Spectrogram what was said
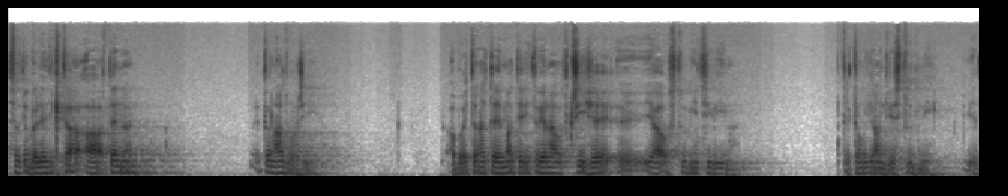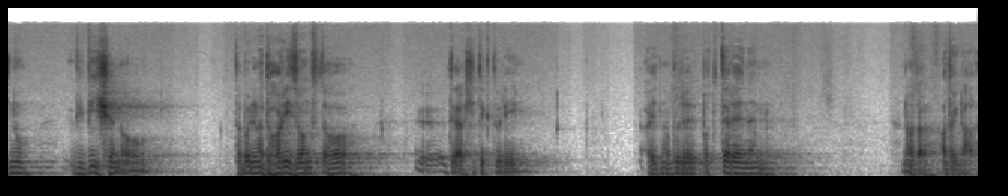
svatého Benedikta a ten, to nádvoří. A bude to na téma, který to Jana od kříže, já o studnici vím. Tak tam udělám dvě studny. Jednu vyvýšenou, ta bude nad horizont toho, té architektury, a jedna bude pod terénem, no a, a tak dále.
